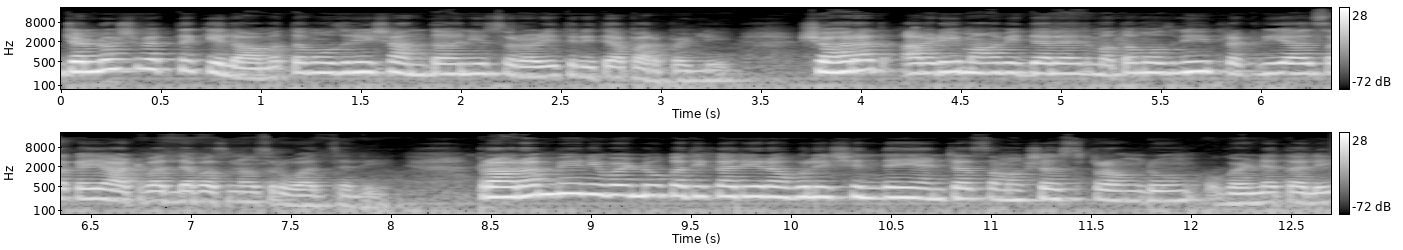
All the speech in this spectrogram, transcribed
जल्लोष व्यक्त केला. मतमोजणी शांत आणि सुरळीतरित्या पार पडली. शहरात आरडी महाविद्यालयात मतमोजणी प्रक्रिया सकाळी आठ वाजल्यापासून सुरुवात झाली. प्रारंभी निवडणूक अधिकारी राहुल शिंदे यांच्या समक्ष स्ट्रॉंग रूम उघडण्यात आले.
